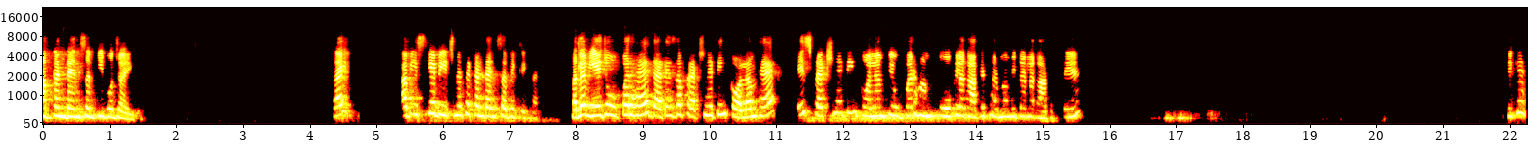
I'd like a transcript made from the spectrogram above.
अब कंडेंसर की वो जाएगी। राइट अब इसके बीच में से कंडेंसर निकलता है मतलब ये जो ऊपर है that is the fractionating column है। इस फ्रैक्शनेटिंग कॉलम के ऊपर हम कोक लगा के थर्मोमीटर लगा सकते हैं। ठीक है?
